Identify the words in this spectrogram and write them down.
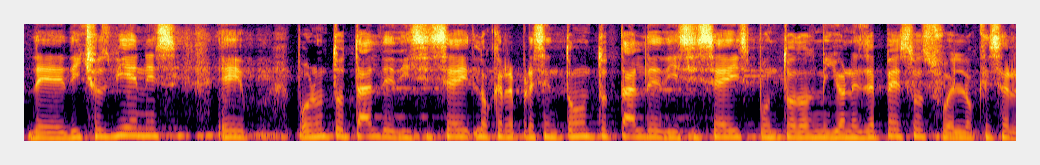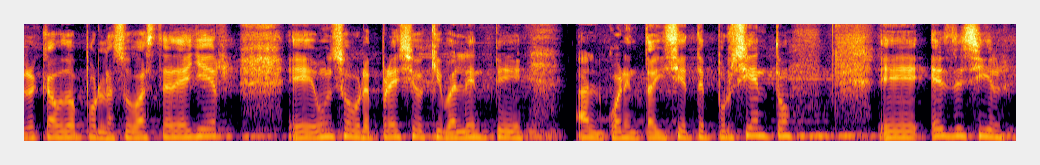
de dichos bienes por un total de 16, lo que representó un total de 16.2 millones de pesos fue lo que se recaudó por la subasta de ayer, eh, un sobreprecio equivalente al 47%. Eh, es decir,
